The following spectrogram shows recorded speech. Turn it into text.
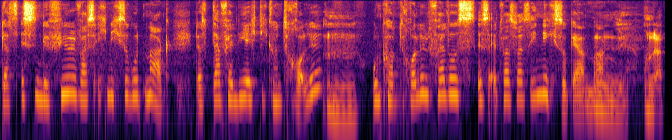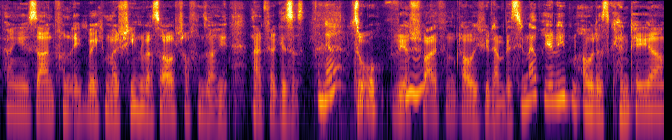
Das ist ein Gefühl, was ich nicht so gut mag. Das, da verliere ich die Kontrolle. Mhm. Und Kontrollenverlust ist etwas, was ich nicht so gern mag. Nee. Und abhängig sein von irgendwelchen Maschinen, was Sauerstoff und so angeht. Nein, vergiss es. Ne? So, wir schweifen, glaube ich, wieder ein bisschen ab, ihr Lieben, aber das kennt ihr ja.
